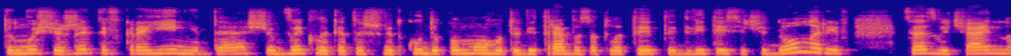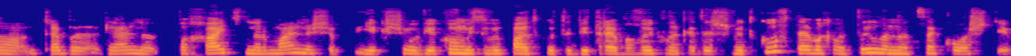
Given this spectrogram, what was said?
тому що жити в країні, де щоб викликати швидку допомогу, тобі треба заплатити 2000 доларів. Це звичайно треба реально пахати нормально, щоб якщо в якомусь випадку тобі треба викликати швидку, в тебе хватило на це коштів.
